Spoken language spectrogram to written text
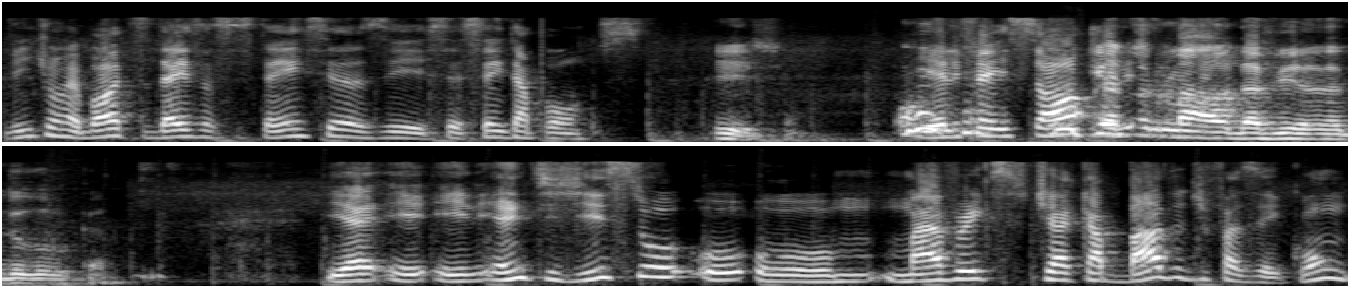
21 rebotes, 10 assistências e 60 pontos. Isso. E ele fez só. Um dia ele- normal da vida do Luca. E, é- e- e antes disso, o, o Mavericks tinha acabado de fazer com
